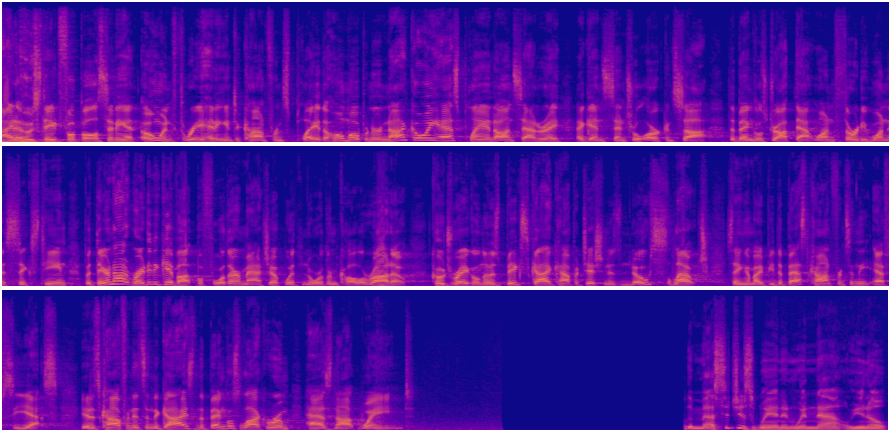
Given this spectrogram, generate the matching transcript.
Idaho State football is sitting at 0-3 heading into conference play. The home opener not going as planned on Saturday against Central Arkansas. The Bengals dropped that one 31-16, but they're not ready to give up before their matchup with Northern Colorado. Coach Ragle knows Big Sky competition is no slouch, saying it might be the best conference in the FCS. Yet his confidence in the guys in the Bengals locker room has not waned. The message is win and win now. You know,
